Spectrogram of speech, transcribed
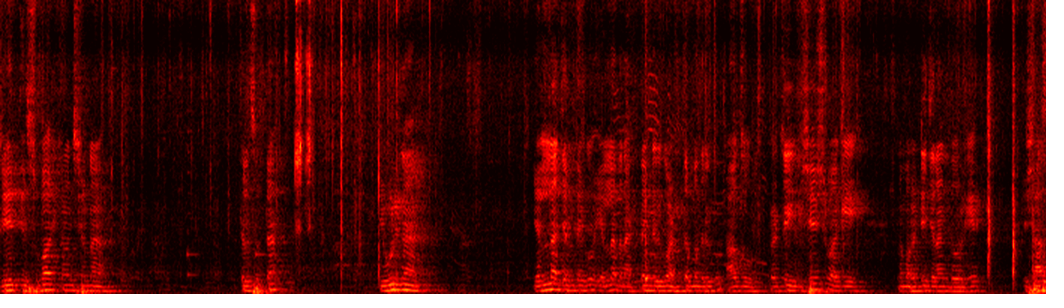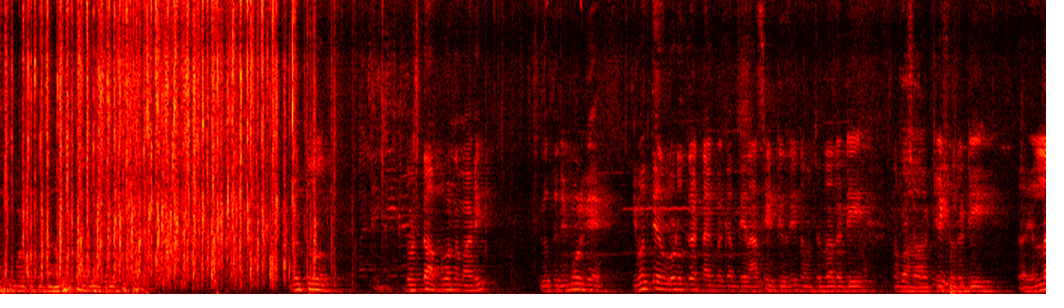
ಜಯಂತಿ ಶುಭಾಕಾಂಕ್ಷೆಯನ್ನ ತಿಳಿಸುತ್ತಾ ಈ ಊರಿನ ಎಲ್ಲ ಜನತೆಗೂ ಎಲ್ಲ ನನ್ನ ಅಕ್ಕಂಗರಿಗೂ ಅಣ್ಣ ತಮ್ಮಂದಿರಿಗೂ ಹಾಗೂ ರೆಡ್ಡಿ ವಿಶೇಷವಾಗಿ ನಮ್ಮ ರೆಡ್ಡಿ ಜನಾಂಗದವ್ರಿಗೆ ಶಾಸನ ಮಾಡ್ತಕ್ಕಂಥ ನಮಸ್ಕಾರಗಳನ್ನು ಇವತ್ತು ದೊಡ್ಡ ಹಬ್ಬವನ್ನು ಮಾಡಿ ಇವತ್ತು ನಿಮ್ಮೂರಿಗೆ ಇವತ್ತೇ ರೋಡ್ ಉದ್ಘಾಟನೆ ಆಗ್ಬೇಕಂತ ಏನು ಆಸೆ ಇಟ್ಟಿದ್ರಿ? ನಮ್ಮ ಚಂದ್ರಾರೆಡ್ಡಿ ನಮ್ಮ ಕೇಶವ ರೆಡ್ಡಿ. ಎಲ್ಲ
